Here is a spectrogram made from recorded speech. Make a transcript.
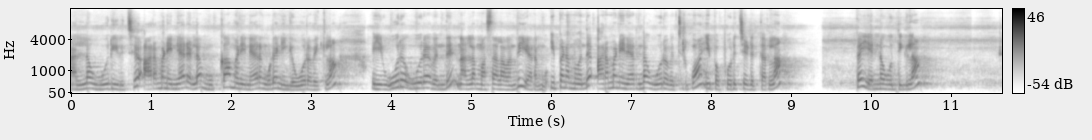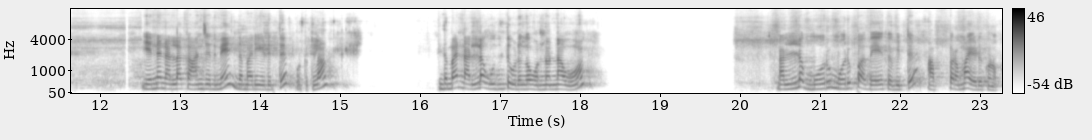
நல்லா ஊறிடுச்சு அரை மணி நேரம் இல்லை முக்கால் மணி நேரம் கூட நீங்கள் ஊற வைக்கலாம். ஊற ஊற வந்து நல்ல மசாலா வந்து இறங்கும். இப்போ நம்ம வந்து அரை மணி நேரம் தான் ஊற வச்சுருக்கோம். இப்போ பொரிச்சு எடுத்துடலாம். இப்போ எண்ணெய் ஊற்றிக்கலாம் எண்ணெய் நல்லா காஞ்சதுமே இந்த மாதிரி எடுத்து போட்டுக்கலாம். இந்த மாதிரி நல்லா உதுத்து விடுங்க ஒன்றொன்னாவும் நல்லா மொறு மொறுப்பாக வேக விட்டு அப்புறமா எடுக்கணும்.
